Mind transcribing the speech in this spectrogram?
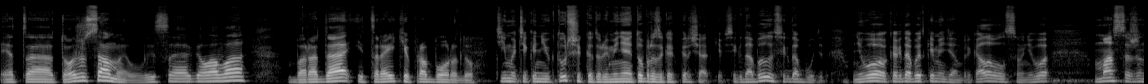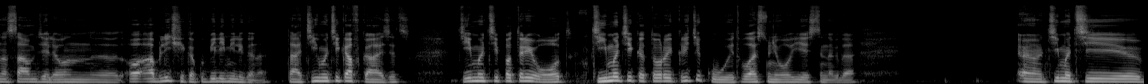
это то же самое. Лысая голова, борода и треки про бороду. Тимати конъюнктурщик, который меняет образы как перчатки. Всегда был и всегда будет. У него, когда Бэткомедиан прикалывался, у него масса же на самом деле, он э, обличий, как у Билли Миллигана. Да, Тимати кавказец, Тимати патриот, Тимати, который критикует, власть у него есть иногда. Э, Тимати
